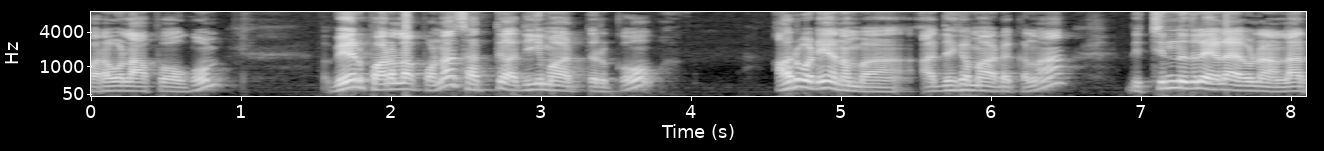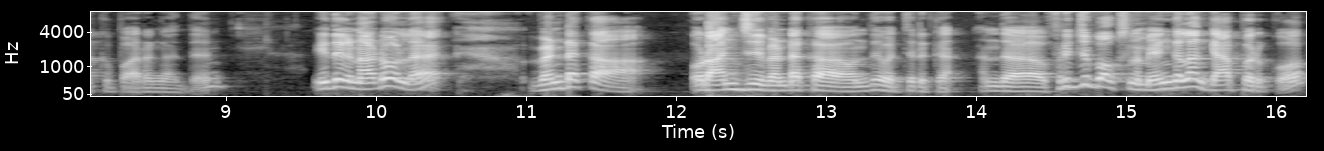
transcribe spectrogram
பரவலாக போகும். வேர் பரவலாக போனால் சத்து அதிகமாக இருக்கும் அறுவடையை நம்ம அதிகமாக எடுக்கலாம். இது சின்னதில் எல்லாம் எவ்வளோ நல்லாயிருக்கு பாருங்கள் அது. இதுக்கு நடுவில் வெண்டைக்காய் ஒரு அஞ்சு வெண்டைக்காய் வந்து வச்சுருக்கேன். அந்த ஃப்ரிட்ஜ் பாக்ஸ் நம்ம எங்கெல்லாம் கேப் இருக்கோ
